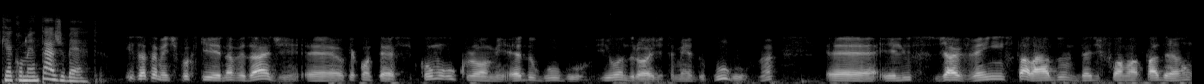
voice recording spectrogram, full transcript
Quer comentar, Gilberto? Exatamente, porque na verdade é, o que acontece, como o Chrome é do Google e o Android também é do Google, né, é, eles já vêm instalado né, de forma padrão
